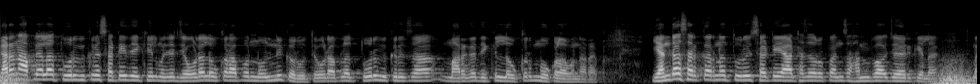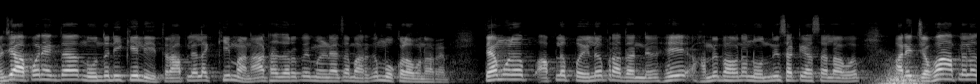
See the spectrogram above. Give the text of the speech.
कारण आपल्याला तूर विक्रीसाठी देखील म्हणजे जेवढ्या लवकर आपण नोंदणी करू तेवढा आपला तूर विक्रीचा मार्ग देखील लवकर मोकळा होणार आहे. यंदा सरकारनं तुरीसाठी आठ हजार रुपयांचा हमीभाव जाहीर केला आहे म्हणजे आपण एकदा नोंदणी केली तर आपल्याला किमान आठ हजार रुपये मिळण्याचा मार्ग मोकळा होणार आहे. त्यामुळं आपलं पहिलं प्राधान्य हे हमीभावना नोंदणीसाठी असायला हवं आणि जेव्हा आपल्याला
